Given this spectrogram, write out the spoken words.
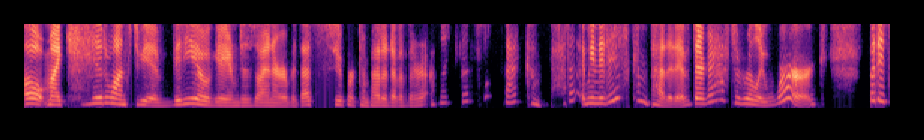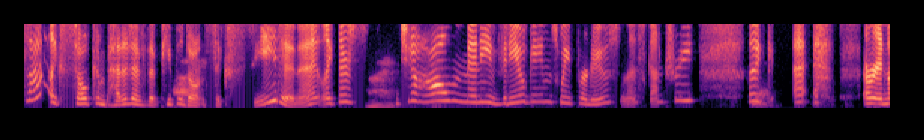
oh, my kid wants to be a video game designer, but that's super competitive. I'm like, that's not that competitive. I mean, it is competitive. They're gonna have to really work, but it's not like so competitive that people right. don't succeed in it. Like, there's, right. do you know how many video games we produce in this country? Like, yeah. uh, or in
